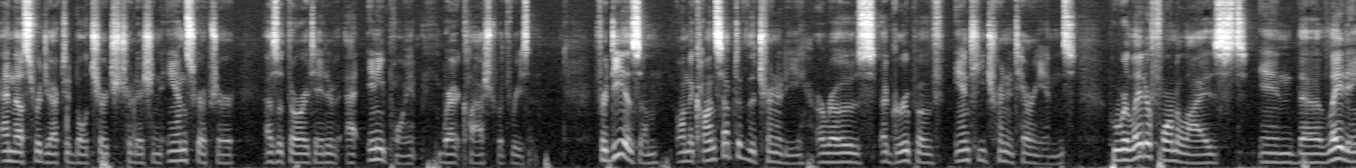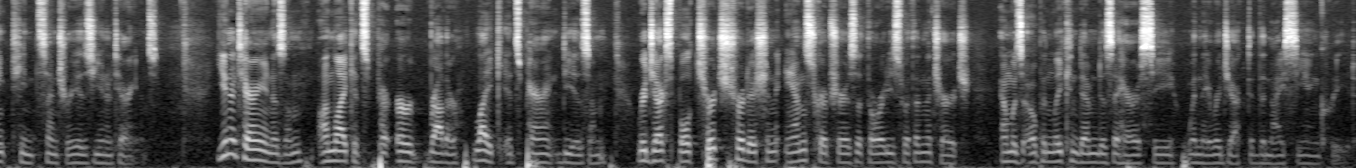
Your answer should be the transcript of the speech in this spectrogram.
and thus rejected both church tradition and scripture as authoritative at any point where it clashed with reason. For deism, on the concept of the Trinity arose a group of anti Trinitarians who were later formalized in the late 18th century as Unitarians. Unitarianism, unlike its or rather like its parent deism, rejects both church tradition and scripture as authorities within the church and was openly condemned as a heresy when they rejected the Nicene Creed.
